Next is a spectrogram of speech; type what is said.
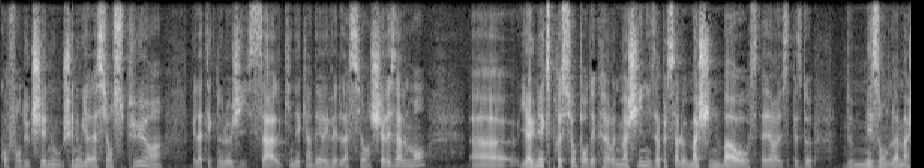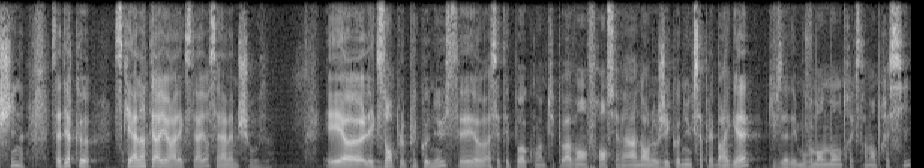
confondue que chez nous. Chez nous, il y a la science pure et la technologie sale, qui n'est qu'un dérivé de la science. Chez les Allemands, euh, il y a une expression pour décrire une machine, ils appellent ça le Maschinenbau, c'est-à-dire une espèce de, de maison de la machine. C'est-à-dire que ce qui est à l'intérieur et à l'extérieur, c'est la même chose. Et euh, l'exemple le plus connu, c'est euh, à cette époque ou un petit peu avant en France, il y avait un horloger connu qui s'appelait Breguet, qui faisait des mouvements de montre extrêmement précis.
